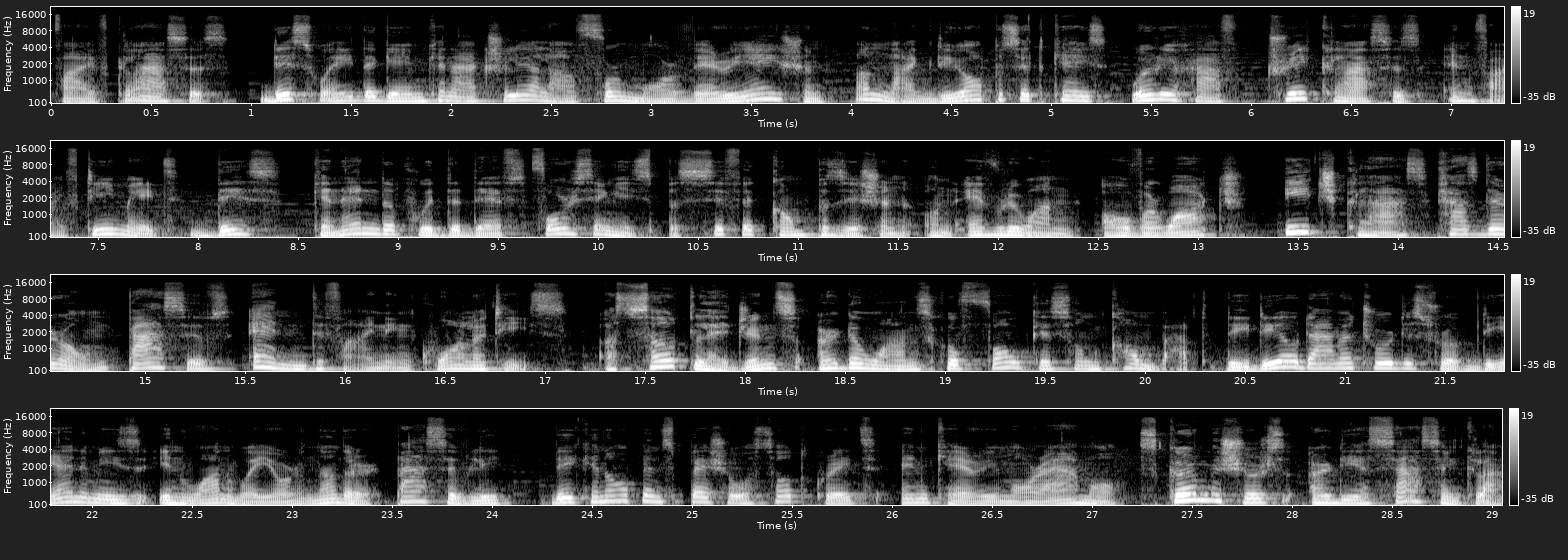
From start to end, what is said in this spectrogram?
5 classes. This way the game can actually allow for more variation, unlike the opposite case where you have 3 classes and 5 teammates. This can end up with the devs forcing a specific composition on everyone. Overwatch, each class has their own passives and defining qualities. Assault legends are the ones who focus on combat. They deal damage or disrupt the enemies in one way or another. Passively, they can open special assault crates and carry more ammo. Skirmishers are the assassin class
